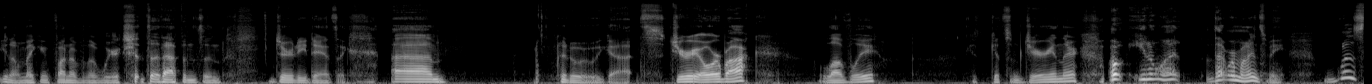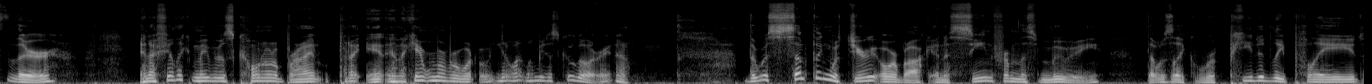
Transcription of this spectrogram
you know, making fun of the weird shit that happens in Dirty Dancing. Um, who do we got? Jerry Orbach. Lovely get some Jerry in there. Oh, you know what? That reminds me. Was there and I feel like maybe it was Conan O'Brien, but I and, and, I can't remember what. You know what? Let me just Google it right now. There was something with Jerry Orbach in a scene from this movie that was like repeatedly played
